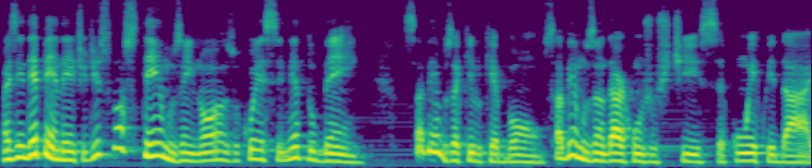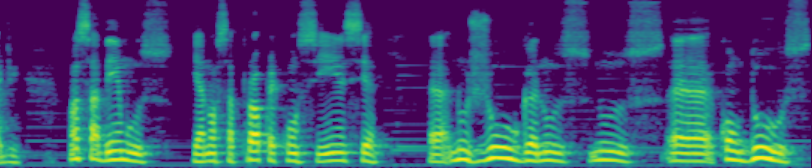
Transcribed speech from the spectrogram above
Mas independente disso, nós temos em nós o conhecimento do bem. Sabemos aquilo que é bom, sabemos andar com justiça, com equidade. Nós sabemos e a nossa própria consciência uh, nos julga, nos, nos uh, conduz.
